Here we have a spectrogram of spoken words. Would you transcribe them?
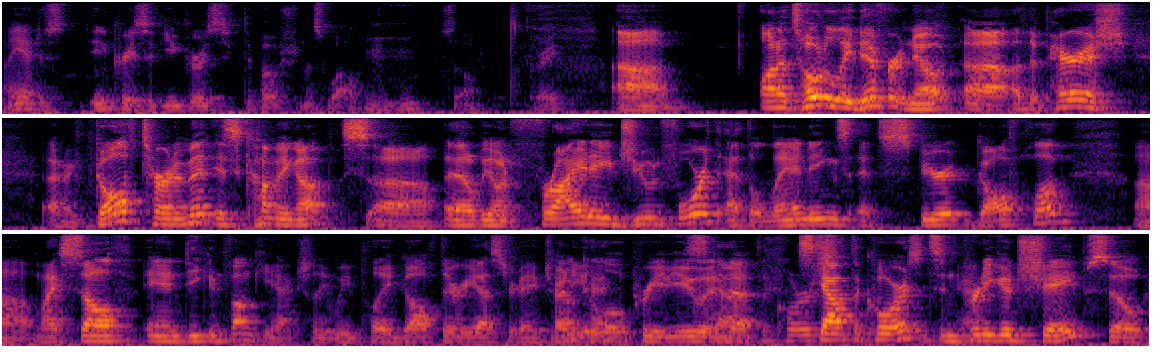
uh, yeah, just increase of Eucharistic devotion as well. Mhm. So. Great. Um, on a totally different note, uh, the parish uh, golf tournament is coming up. Uh, it'll be on Friday, June 4th at the Landings at Spirit Golf Club. Uh, myself and Deacon Funky, actually, we played golf there yesterday. Tried to get a little preview and Scout uh, the course. scout the course. It's in Yeah. pretty good shape, so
